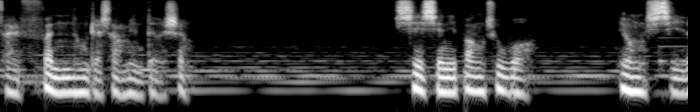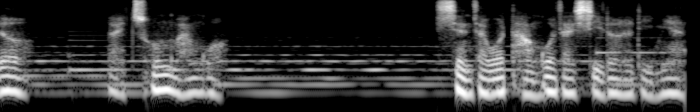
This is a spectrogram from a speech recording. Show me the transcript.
在愤怒的上面得胜。谢谢你帮助我，用喜乐来充满我。现在我躺卧在喜乐的里面，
